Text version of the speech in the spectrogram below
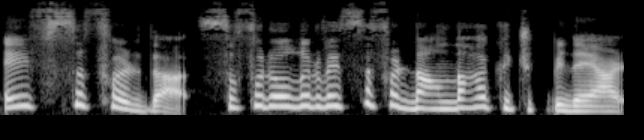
f sıfırda sıfır olur ve sıfırdan daha küçük bir değer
